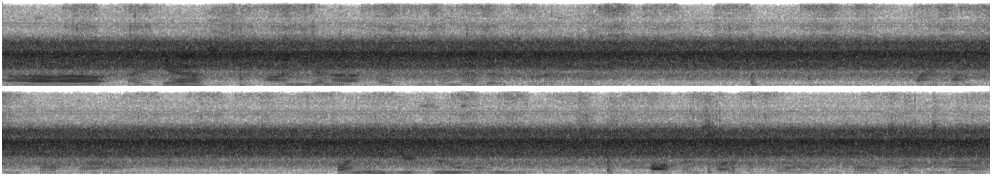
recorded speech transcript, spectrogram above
Uh, I guess I'm gonna head to the nether for a bit. Try and hunt some stuff down. If I need you to, will you just hop inside the portal and teleport me back?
